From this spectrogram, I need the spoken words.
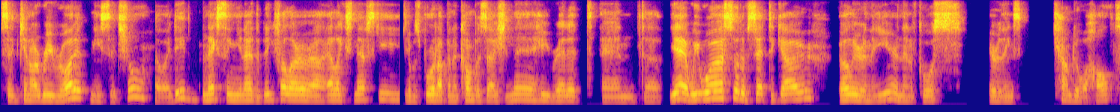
said, can I rewrite it? And he said, sure. So I did. Next thing you know, the big fellow uh, Alex Nevsky, it was brought up in a conversation there. He read it, and uh, yeah, we were sort of set to go earlier in the year, and then of course everything's come to a halt,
